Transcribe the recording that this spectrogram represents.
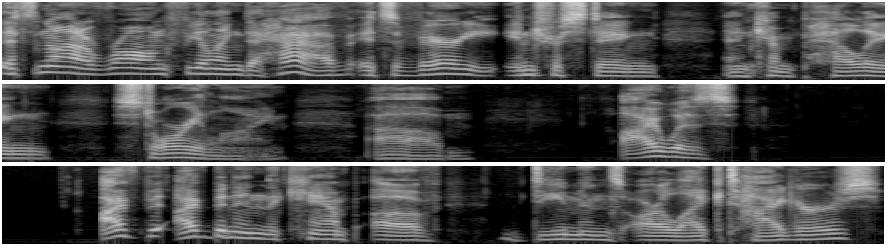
it's not a wrong feeling to have. It's a very interesting and compelling storyline. Um, I was, I've been, I've been in the camp of demons are like tigers,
